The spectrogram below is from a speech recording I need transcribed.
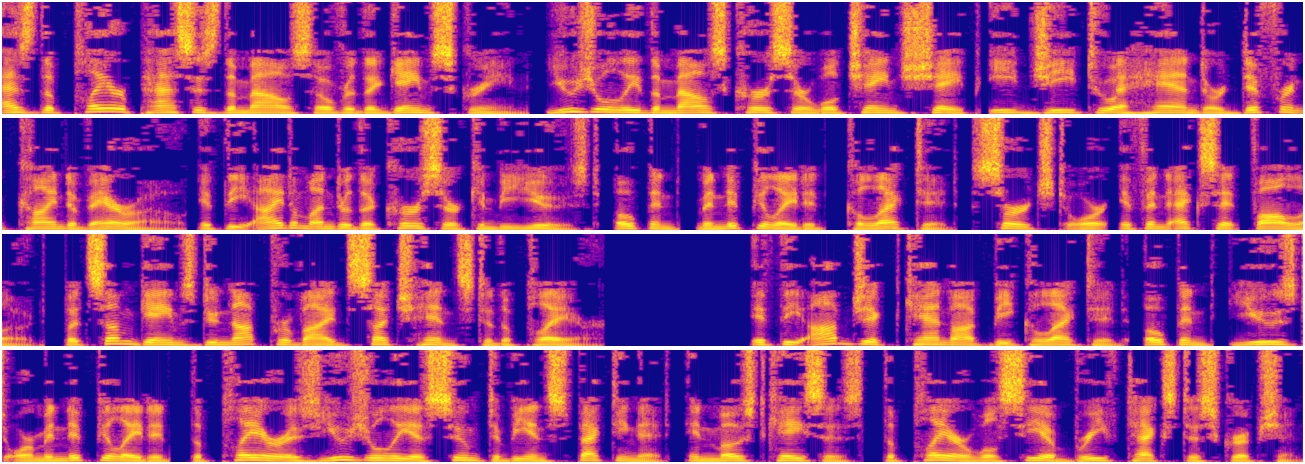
As the player passes the mouse over the game screen, usually the mouse cursor will change shape e.g. to a hand or different kind of arrow if the item under the cursor can be used, opened, manipulated, collected, searched or if an exit followed, but some games do not provide such hints to the player. If the object cannot be collected, opened, used or manipulated, the player is usually assumed to be inspecting it. In most cases, the player will see a brief text description.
